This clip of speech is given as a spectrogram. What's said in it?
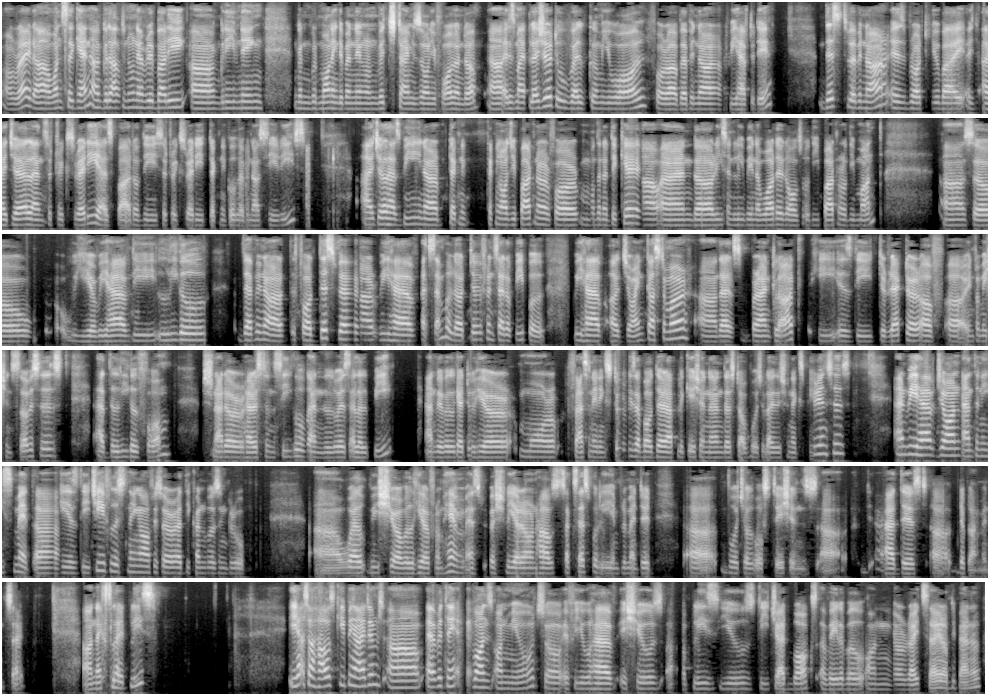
All right. Uh, once again, uh, good afternoon, everybody. Uh, good evening, good, good morning, depending on which time zone you fall under. Uh, it is my pleasure to welcome you all for our webinar we have today. This webinar is brought to you by IGEL and Citrix Ready as part of the Citrix Ready technical webinar series. IGEL has been our technical technology partner for more than a decade now and uh, recently been awarded also the partner of the month uh, so here we have the legal webinar. For this webinar, we have assembled a different set of people. We have a joint customer, uh, that's Brian Clark. He is the Director of uh, Information Services at the legal firm, Schnader Harrison Segal and Lewis LLP. And we will get to hear more fascinating stories about their application and desktop virtualization experiences. And we have John Anthony Smith. Uh, he is the Chief Listening Officer at the Conversant Group. Uh, well, we sure will hear from him, especially around how successfully implemented uh, virtual workstations uh, at this uh, deployment site. Uh, next slide, please. Yeah, so housekeeping items, uh, everything, everyone's on mute. So if you have issues, uh, please use the chat box available on your right side of the panel.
